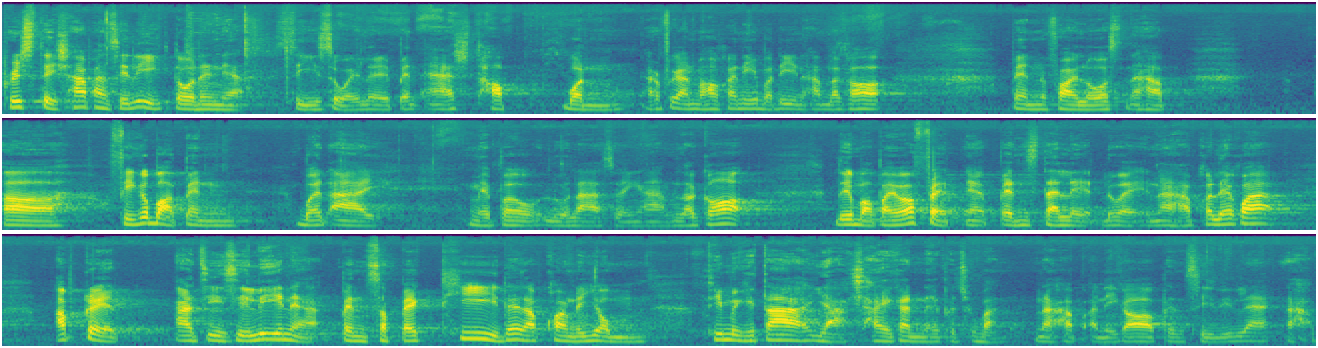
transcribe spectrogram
Prestige 5,000 ซีรีส์อีกตัวหนึ่งเนี่ยสีสวยเลยเป็น Ash Top บน African Mahogany Body นะครับ แล้วก็เป็น f r o i l o s นะครับฟิงเกอร์บอร์ดเป็น Bird Eye Maple หรูหราสวยงาม แล้วก็ลืมบอกไปว่าเฟรดเนี่ยเป็น Stainless ด้วยนะครับก็เรียกว่า อัปเกรด RG Series เนี่ยเป็นสเปคที่ได้รับความนิยมที่มือกีตาร์อยากใช้กันในปัจจุบันนะครับ อันนี้ก็เป็นซีรีส์แรกนะครับ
